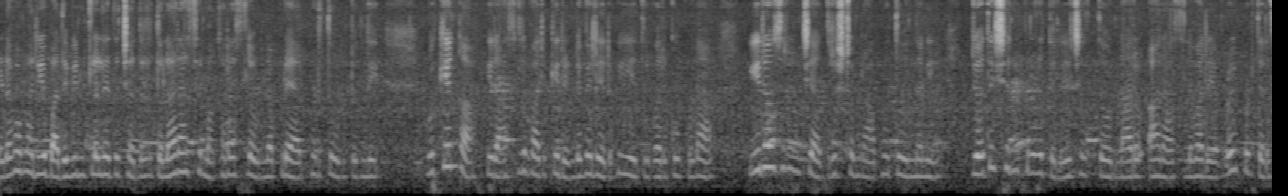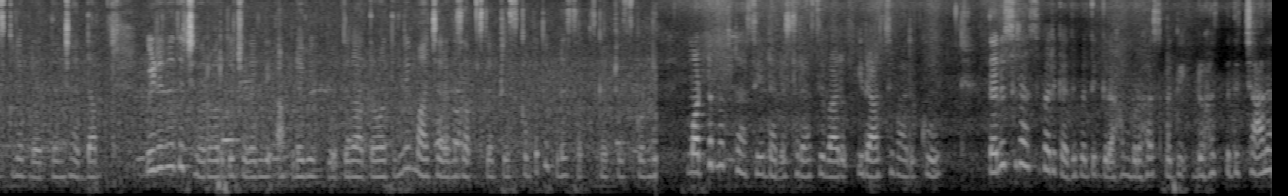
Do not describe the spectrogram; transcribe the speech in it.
ఏడవ మరియు పదివింట్ల లేదా చంద్రుడు తులారాశి మకరాశిలో ఉన్నప్పుడు ఏర్పడుతూ ఉంటుంది. ముఖ్యంగా ఈ రాశుల వారికి రెండు వేల ఇరవై ఐదు వరకు కూడా ఈ రోజు నుంచి అదృష్టం రాబోతుందని జ్యోతిష నిపుణులు తెలియజేస్తూ ఉన్నారు. ఆ రాశుల వారు ఎవరో ఇప్పుడు తెలుసుకునే ప్రయత్నం చేద్దాం. వీడియోనైతే చివరి వరకు చూడండి. అప్పుడే మీకు పూర్తిగా అర్థమవుతుంది. మా ఛానల్ సబ్స్క్రైబ్ చేసుకోకపోతే ఇప్పుడే సబ్స్క్రైబ్ చేసుకోండి. మొట్టమొదటి రాశి ధనుసు రాశి వారు. ఈ రాశి వారికి ధనుసు రాశి వారికి అధిపతి గ్రహం బృహస్పతి. బృహస్పతి చాలా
